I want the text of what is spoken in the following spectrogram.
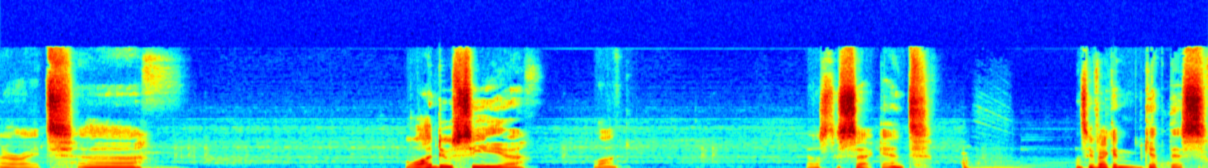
All right. Uh, well, I do see. Uh, hold on. Just a second. Let's see if I can get this.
